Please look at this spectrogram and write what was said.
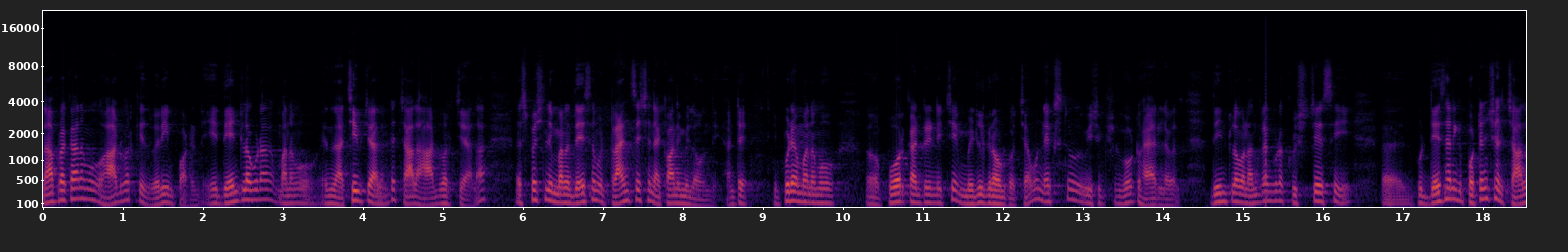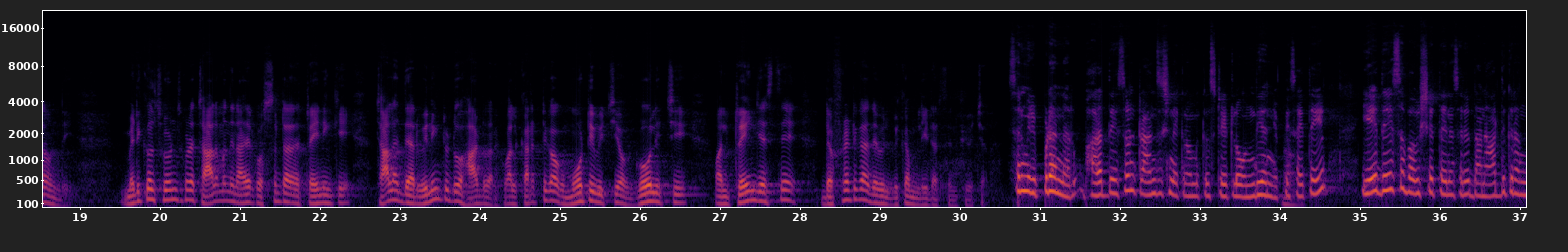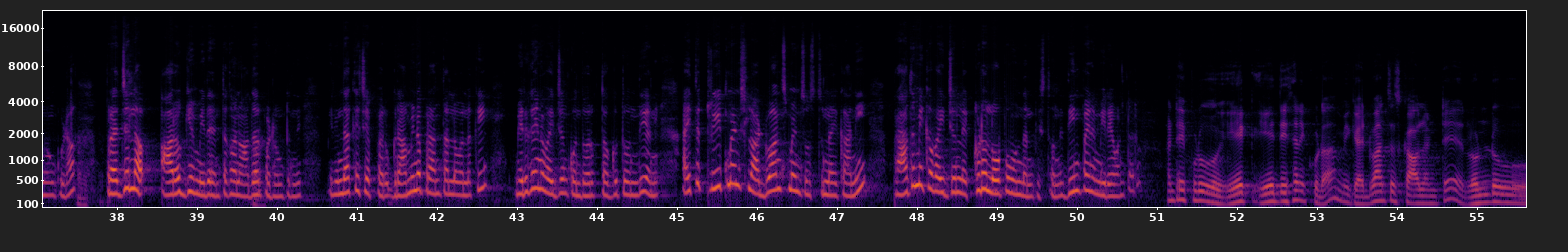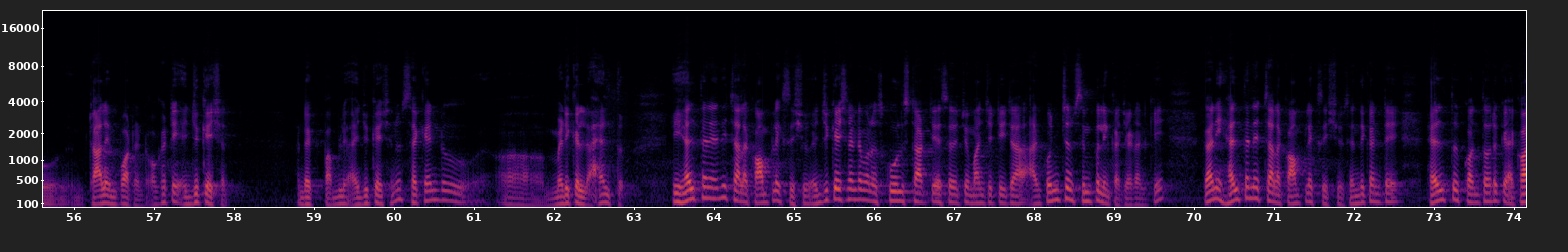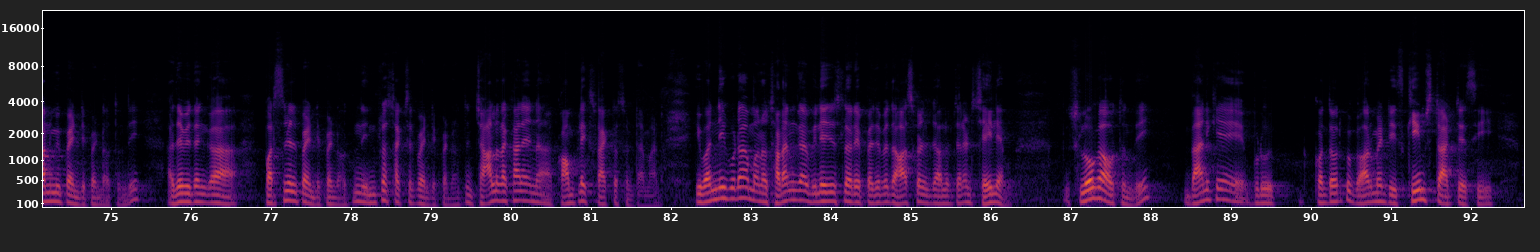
నా ప్రకారం hard work is very important ఏ దేంట్లో కూడా మనము ఏదైనా అచీవ్ చేయాలంటే చాలా హార్డ్ వర్క్ చేయాలా? ఎస్పెషల్లీ మన దేశం ట్రాన్సిషన్ ఎకానమీలో ఉంది. అంటే ఇప్పుడే మనము పోర్ కంట్రీ నుంచి మిడిల్ గ్రౌండ్కి వచ్చాము. Next we should go to higher levels దీంట్లో మనందరం కూడా కృషి చేసి ఇప్పుడు దేశానికి పొటెన్షియల్ చాలా ఉంది. మెడికల్ స్టూడెంట్స్ కూడా చాలామంది నా దగ్గరికి వస్తుంటారు ట్రైనింగ్కి. చాలా they are willing to do hard work. వాళ్ళు కరెక్ట్గా ఒక మోటివ్ ఇచ్చి ఒక గోల్ ఇచ్చి వాళ్ళు ట్రైన్ చేస్తే డెఫినెట్గా they will become leaders in future. Sir మీరు ఇప్పుడు అన్నారు భారతదేశం ట్రాన్సిషన్ ఎకనామికల్ స్టేట్లో ఉంది అని చెప్పేసి. అయితే ఏ దేశ భవిష్యత్తు అయినా సరే దాని ఆర్థిక రంగం కూడా ప్రజల ఆరోగ్యం మీద ఎంతగానో ఆధారపడి ఉంటుంది. మీరు ఇందాకే చెప్పారు గ్రామీణ ప్రాంతాల్లో వాళ్ళకి మెరుగైన వైద్యం కొంతవరకు తగ్గుతుంది అని. అయితే ట్రీట్మెంట్స్లో అడ్వాన్స్మెంట్స్ వస్తున్నాయి కానీ ప్రాథమిక వైద్యంలో ఎక్కడో లోపం ఉందనిపిస్తుంది. దీనిపైన మీరేమంటారు? అంటే ఇప్పుడు ఏ ఏ దేశానికి కూడా మీకు అడ్వాన్సెస్ కావాలంటే రెండు చాలా ఇంపార్టెంట్. ఒకటి ఎడ్యుకేషన్. అంటే public education second medical health. ఈ హెల్త్ అనేది చాలా కాంప్లెక్స్ ఇష్యూ. ఎడ్యుకేషన్ అంటే మనం స్కూల్ స్టార్ట్ చేసేయచ్చు మంచి టీచర్ అది కొంచెం సింపుల్ ఇంకా చేయడానికి. కానీ హెల్త్ అనేది చాలా కాంప్లెక్స్ ఇష్యూస్ ఎందుకంటే హెల్త్ కొంతవరకు ఎకానమీ పైన డిపెండ్ అవుతుంది. అదేవిధంగా పర్సనల్ పైన డిపెండ్ అవుతుంది. ఇన్ఫ్రాస్ట్రక్చర్ పైన డిపెండ్ అవుతుంది. చాలా రకాలైన కాంప్లెక్స్ ఫ్యాక్టర్స్ ఉంటాయి అన్నమాట ఇవన్నీ కూడా మనం సడన్గా విలేజెస్లో రేపు పెద్ద పెద్ద హాస్పిటల్ డెవలప్ చేయాలంటే చేయలేము స్లోగా అవుతుంది. దానికే ఇప్పుడు కొంతవరకు గవర్నమెంట్ ఈ స్కీమ్స్ స్టార్ట్ చేసి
